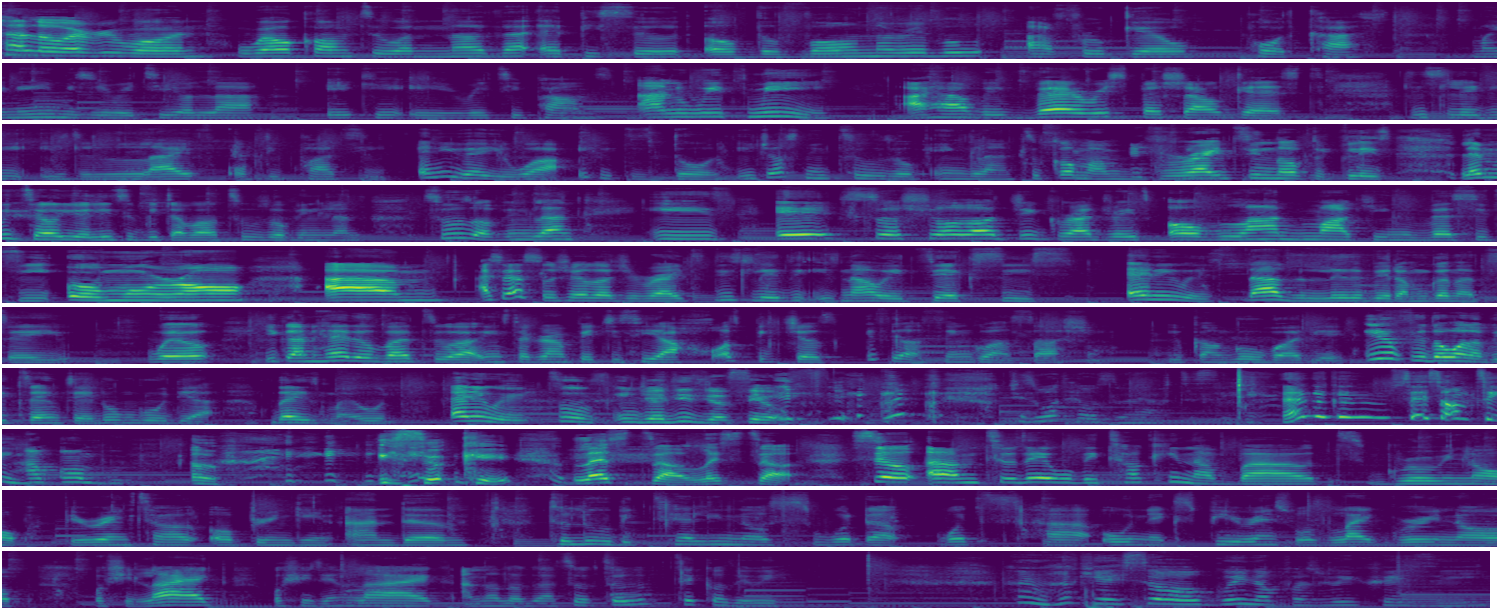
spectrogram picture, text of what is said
Hello, everyone. Welcome to another episode of the Vulnerable Afro Girl podcast. My name is Iretiola, aka Reti Pounds, and with me, I have a very special guest. This lady is the life of the party. Anywhere you are, if it is dull, you just need Tools of England to come and brighten up the place. Let me tell you a little bit about Tools of England. Tools of England is a sociology graduate of Landmark University, Omu-Aran. Um, I said sociology, right? This lady is now a Texas. Anyways, that's a little bit I'm gonna tell you. Well, you can head over to our Instagram page to see our hot pictures if you are single and searching you can go over there. If you don't want to be tempted, don't go there. That is my own. Anyway, Tools, introduce yourself. Jeez, what else do I have to say? say something. I'm humble. Oh, it's okay. Let's start. Let's start. So, um, today we'll be talking about growing up, parental upbringing, and um, Tolu will be telling us what the, what her own experience was like growing up, what she liked, what she didn't like, and all of that. So, Tolu, take us away. Hmm, okay, so growing up was really crazy,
